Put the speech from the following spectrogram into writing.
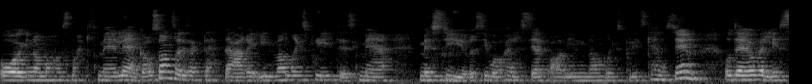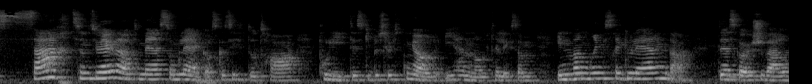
Og når vi har snakket med leger, og sånn, så har de sagt at dette er innvandringspolitisk. Vi, styres i vår helsehjelp av innvandringspolitiske hensyn. Og det er jo veldig sært, syns jeg, da, at vi som leger skal sitte og ta politiske beslutninger i henhold til liksom, innvandringsregulering. da. Det skal jo ikke være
